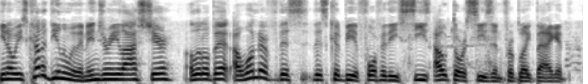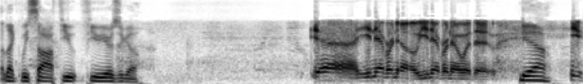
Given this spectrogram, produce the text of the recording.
you know, he's kind of dealing with an injury last year a little bit. I wonder if this this could be a fourth of the se- outdoor season for Blake Baggett, like we saw a few few years ago. Yeah, you never know. You never know with it. Yeah. You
